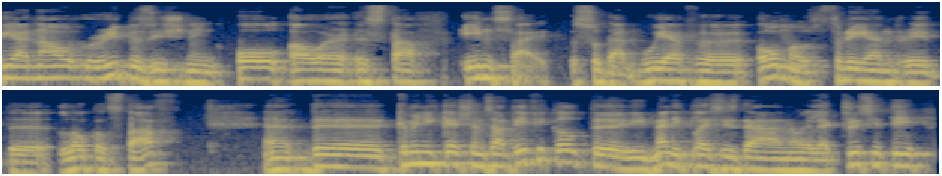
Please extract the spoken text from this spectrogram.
We are now repositioning all our staff inside Sudan. We have uh, almost 300 uh, local staff uh, the communications are difficult. Uh, in many places, there are no electricity.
